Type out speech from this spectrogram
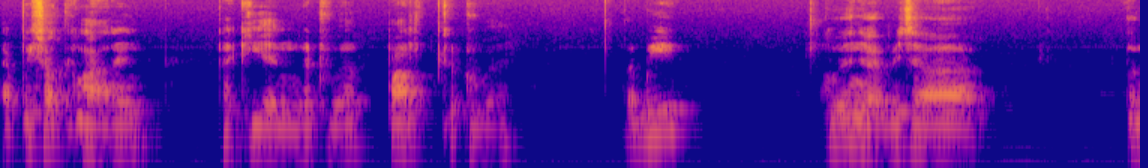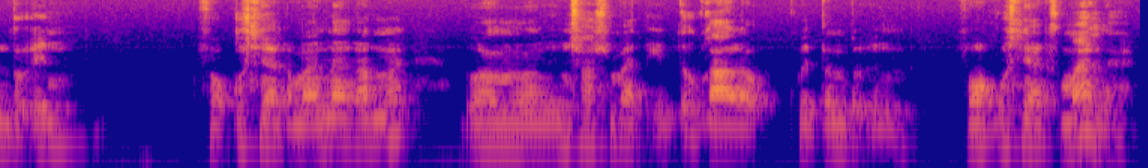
episode kemarin bagian kedua part kedua. Tapi gue nggak bisa tentuin fokusnya ke mana karena ngomongin sosmed itu kalau gue tentuin fokusnya ke mana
